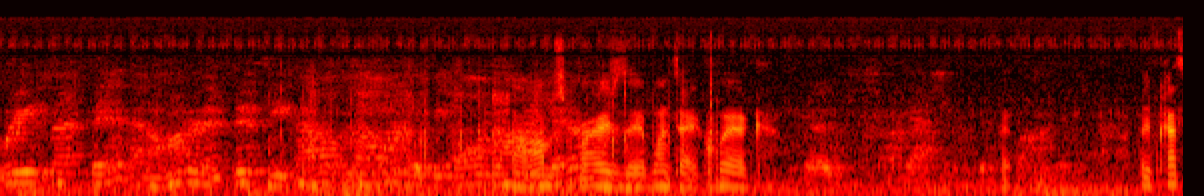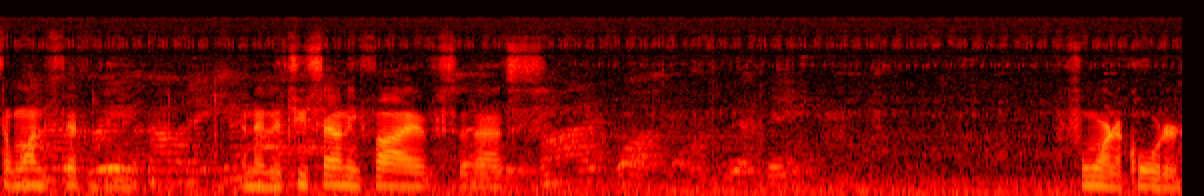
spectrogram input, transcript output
freeze that bid at $150,000 with the online Oh, I'm surprised they went that quick. They've got the 150 and then the 275, so that's four and a quarter.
